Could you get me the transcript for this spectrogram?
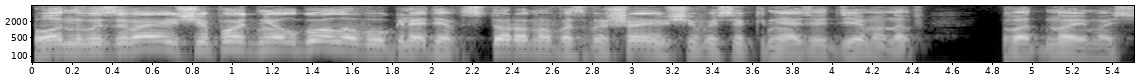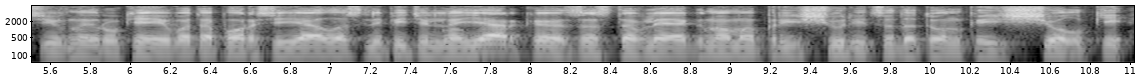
Он вызывающе поднял голову, глядя в сторону возвышающегося князя демонов. В одной массивной руке его топор сиял ослепительно ярко, заставляя гнома прищуриться до тонкой щелки.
